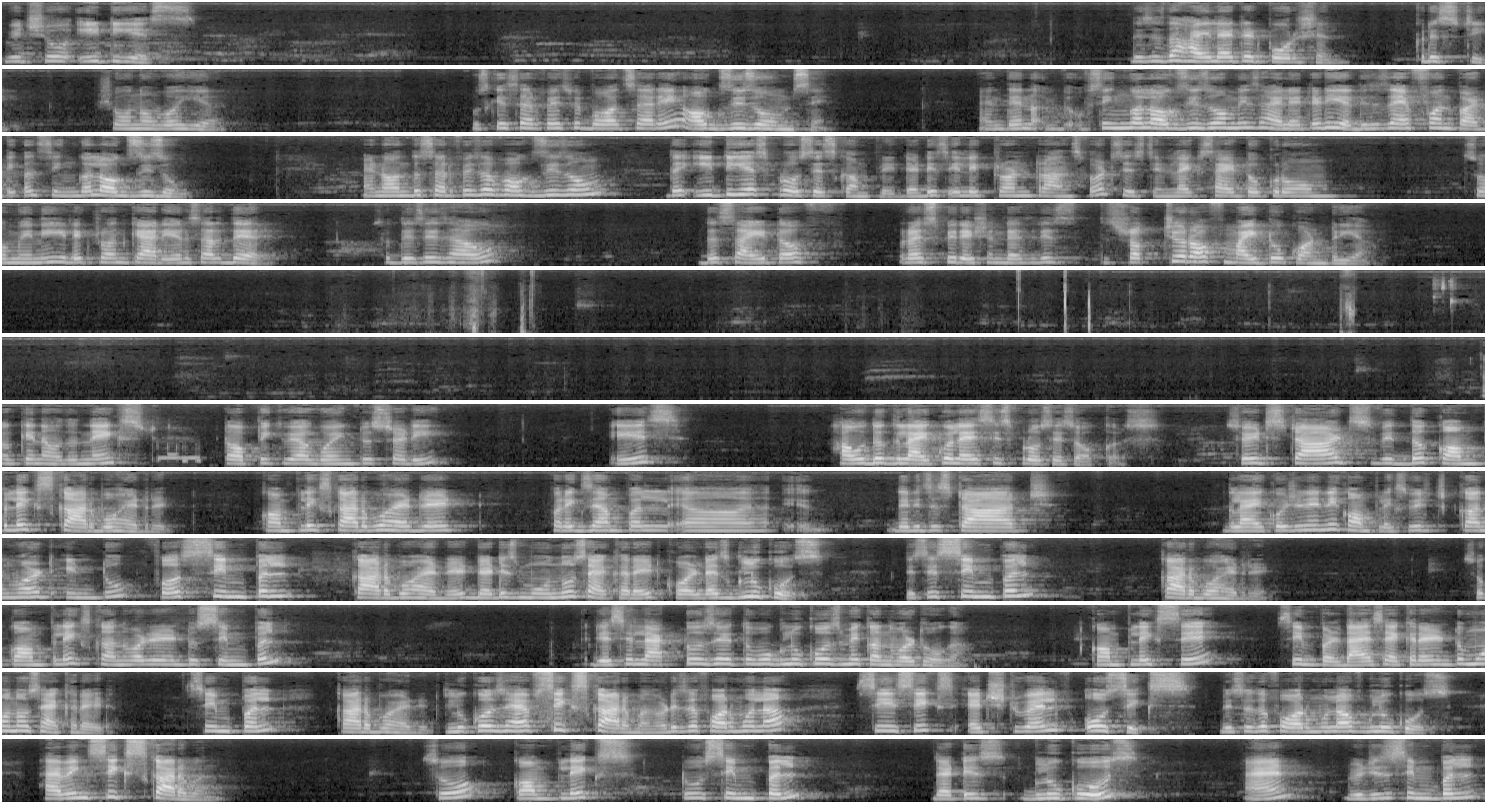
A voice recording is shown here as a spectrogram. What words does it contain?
which show ETS. This is the highlighted portion, cristae shown over here. उसके surface पे बहुत सारे oxysomes हैं and then single oxysome is highlighted here this is the f1 particle single oxysome and on the surface of oxysome the ETS process complete. That is electron transfer system like cytochrome. So many electron carriers are there. So this is how the site of respiration that is the structure of mitochondria okay now the next topic we are going to study is how the glycolysis process occurs. So it starts with the complex carbohydrate. Complex carbohydrate for example uh, there is a starch glycogen any complex which convert into first simple carbohydrate that is monosaccharide called as glucose. This is simple carbohydrate so complex converted into simple जैसे lactose है तो वो glucose में convert होगा। Complex से simple disaccharide into monosaccharide simple carbohydrate glucose have six carbon what is the formula C six H twelve O six this is the formula of glucose having six carbon so complex to simple that is glucose and which is simple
